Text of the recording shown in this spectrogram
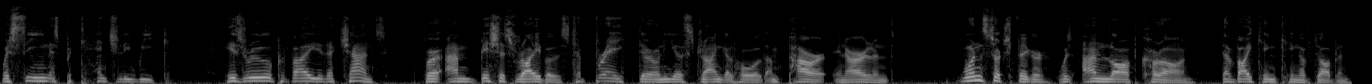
was seen as potentially weak. His rule provided a chance for ambitious rivals to break their O'Neill stranglehold on power in Ireland. One such figure was Anlov Cuarán, the Viking king of Dublin.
